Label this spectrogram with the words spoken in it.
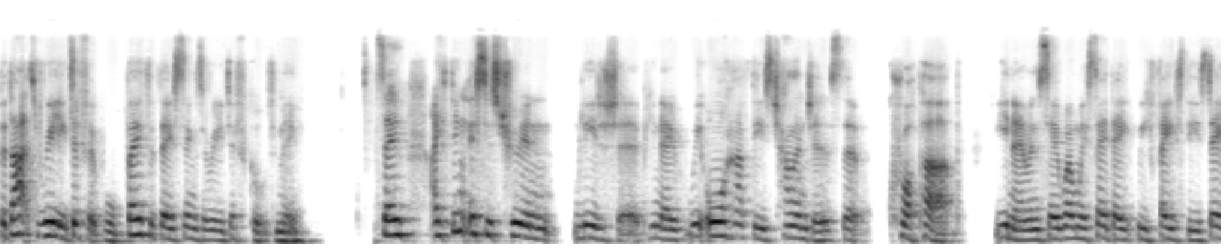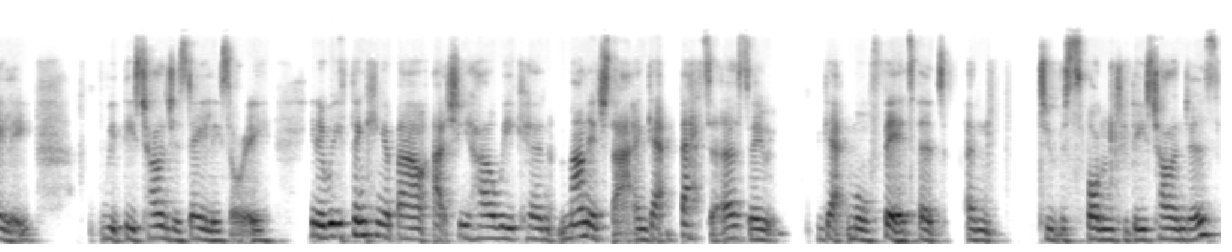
But that's really difficult. Both of those things are really difficult for me. So I think this is true in leadership. You know, we all have these challenges that crop up, you know, and so when we say they we face these daily, with these challenges daily, sorry, you know, we're thinking about actually how we can manage that and get better. So get more fit at and to respond to these challenges.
